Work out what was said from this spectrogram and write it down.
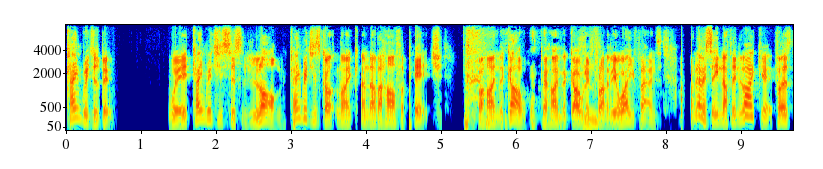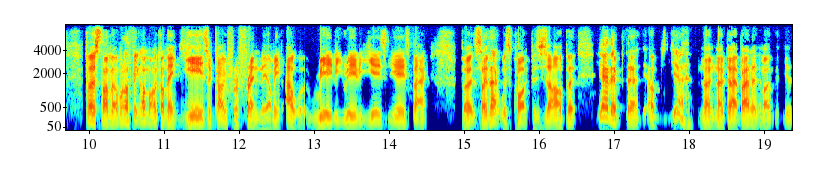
Cambridge is a bit weird. Cambridge is just long. Cambridge has got like another half a pitch behind the goal, behind the goal in front of the away fans. I've never seen nothing like it. First, first time. Well, I think I might have gone there years ago for a friendly. I mean, out really, really years and years back. But so that was quite bizarre. But yeah, they're, they're uh, yeah, no, no doubt about it. There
